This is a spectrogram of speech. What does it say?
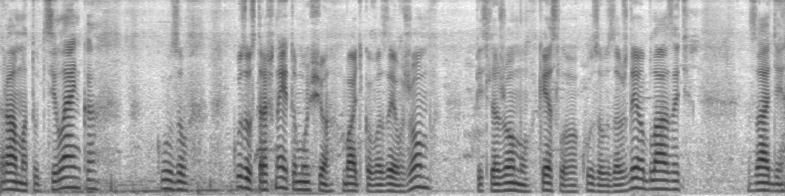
Рама тут ціленька. Кузов. Кузов страшний, тому що батько возив жом. Після жому кислого кузов завжди облазить. Ззаді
